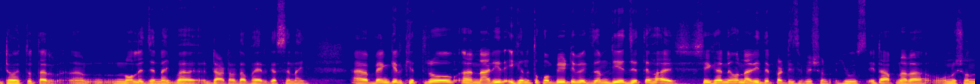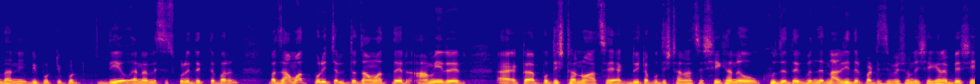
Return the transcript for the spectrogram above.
এটা হয়তো তার নলেজে নাই বা ডাটাটা ভাইয়ের কাছে নাই। ব্যাংকের ক্ষেত্রেও নারীর, এখানে তো কম্পিটিটিভ এক্সাম দিয়ে যেতে হয়, সেখানেও নারীদের পার্টিসিপেশন হিউজ এটা আপনারা অনুসন্ধানী রিপোর্ট টিপোর্ট দিয়েও অ্যানালিসিস করে দেখতে পারেন। বা জামাত পরিচালিত, জামাতের আমিরের একটা প্রতিষ্ঠানও আছে, এক দুইটা প্রতিষ্ঠান আছে, সেখানেও খুঁজে দেখবেন যে নারীদের পার্টিসিপেশনই সেখানে বেশি।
